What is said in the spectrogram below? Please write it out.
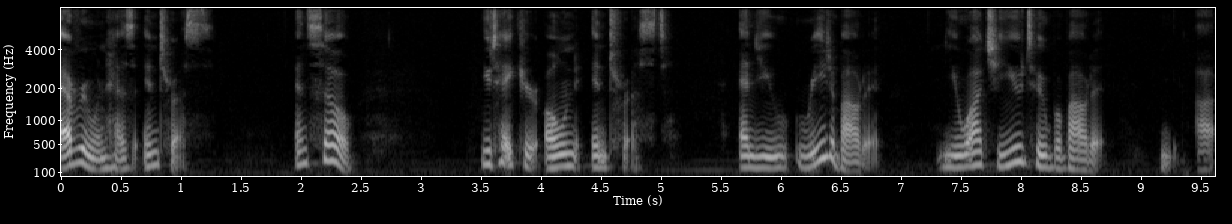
everyone has interests. And so you take your own interest and you read about it. You watch YouTube about it. Uh,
